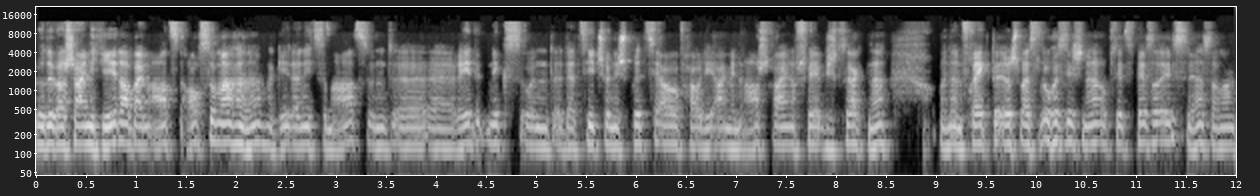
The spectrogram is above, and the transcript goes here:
Würde wahrscheinlich jeder beim Arzt auch so machen. Ne? Man geht ja nicht zum Arzt und äh, äh redet nichts und äh, der zieht schon eine Spritze auf, haut die einem in den Arsch rein, auf Schwäbisch gesagt. Ne? Und dann fragt er erst, was los ist, ne? ob es jetzt besser ist, ne? sondern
